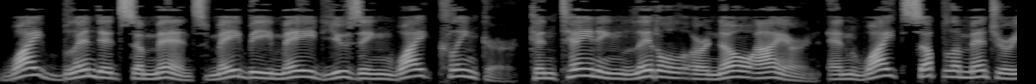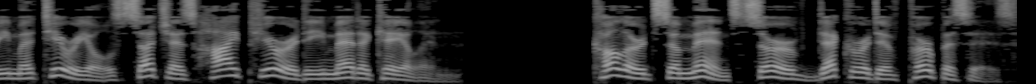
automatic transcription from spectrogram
White blended cements may be made using white clinker containing little or no iron and white supplementary materials such as high-purity metakaolin. Colored cements serve decorative purposes.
